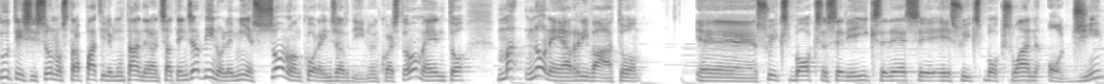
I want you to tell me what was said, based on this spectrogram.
Tutti si sono strappati le mutande lanciate in giardino, le mie sono ancora in giardino in questo momento, ma non è arrivato eh, su Xbox Serie X ed S e su Xbox One oggi,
